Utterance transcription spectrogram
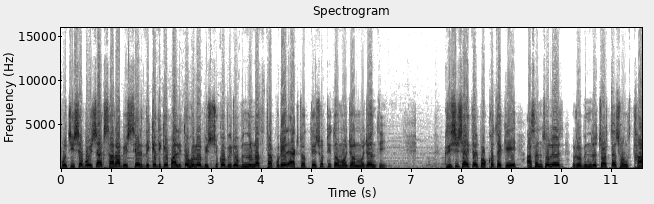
পঁচিশে বৈশাখ সারা বিশ্বের দিকে দিকে পালিত হলো বিশ্বকবি রবীন্দ্রনাথ ঠাকুরের একশো তেষট্টিতম জন্মজয়ন্তী। কৃষি সাহিত্যের পক্ষ থেকে আসানসোলের রবীন্দ্র চর্চা সংস্থা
